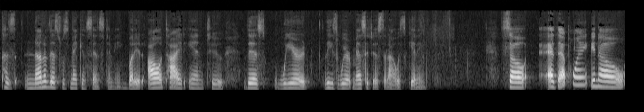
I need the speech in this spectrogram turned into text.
Because none of this was making sense to me, but it all tied into this weird, these weird messages that I was getting. So at that point, you know,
